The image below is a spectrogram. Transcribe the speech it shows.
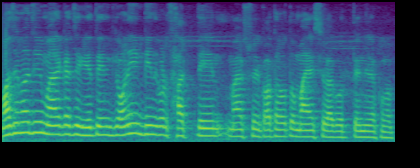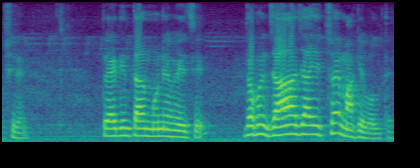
মাঝে মাঝে মায়ের কাছে যেতেন কি অনেক দিন করে থাকতেন, মায়ের সঙ্গে কথা হতো, মায়ের সেবা করতেন, এরকম ছিলেন। তো একদিন তার মনে হয়েছে, যখন যা যা ইচ্ছা হয় মাকে বলতেন।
